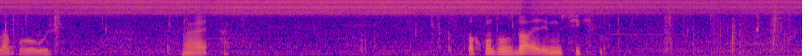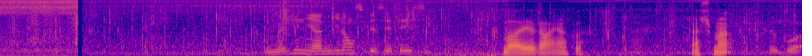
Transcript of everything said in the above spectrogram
La peau rouge. Ouais. Par contre on se barre, il y a des moustiques. Imagine il y a 1000 ans ce que c'était ici. Bah il y avait rien quoi. Un chemin. Le bois.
